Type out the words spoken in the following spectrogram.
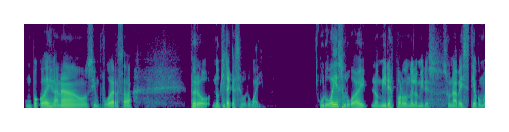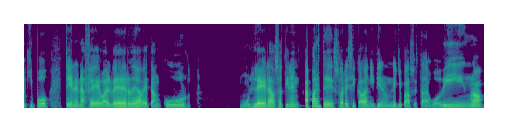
un poco desganados, sin fuerza. Pero no quita que sea Uruguay. Uruguay es Uruguay, lo mires por donde lo mires. Es una bestia como equipo. Tienen a Fede Valverde, a Betancourt, Muslera. O sea, tienen, aparte de Suárez y Cavani, tienen un equipazo. Está Godín, no,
